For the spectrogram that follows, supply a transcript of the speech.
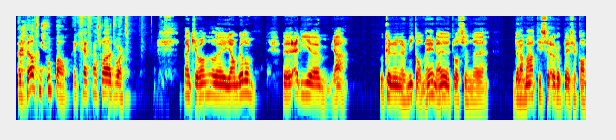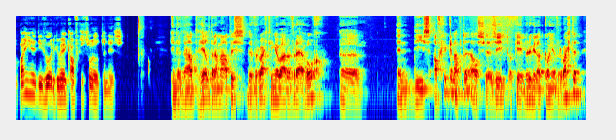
Het Belgisch voetbal. Ik geef François het woord. Dankjewel, uh, Jan-Willem. Eddie, ja, we kunnen er niet omheen. Hè. Het was een dramatische Europese campagne die vorige week afgesloten is. Inderdaad, heel dramatisch. De verwachtingen waren vrij hoog. Uh, en die is afgeknapt. Hè. Als je ziet, oké, Brugge, dat kon je verwachten.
